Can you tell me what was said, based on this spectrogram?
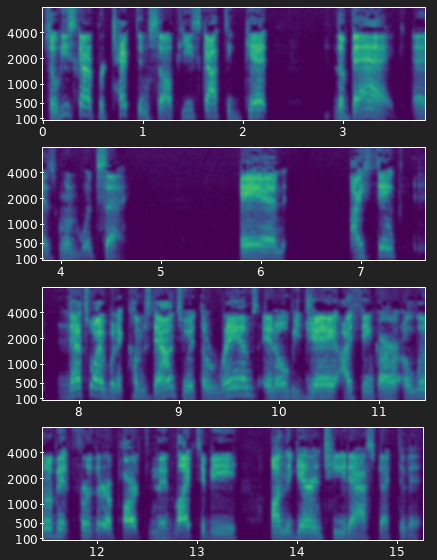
So he's got to protect himself. He's got to get the bag, as one would say. And I think that's why when it comes down to it, the Rams and OBJ, I think, are a little bit further apart than they'd like to be on the guaranteed aspect of it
